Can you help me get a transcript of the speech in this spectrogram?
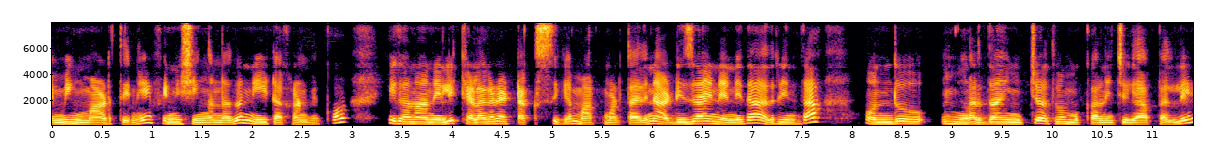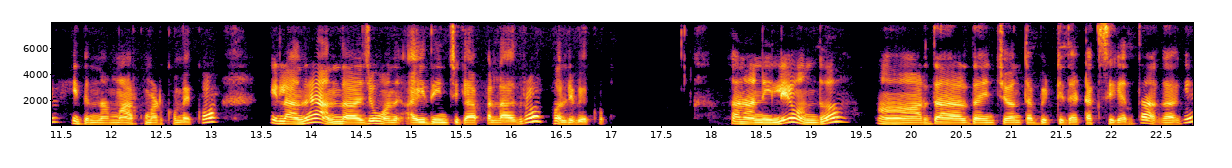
ಎಮ್ಮಿಂಗ್ ಮಾಡ್ತೀನಿ ಫಿನಿಶಿಂಗ್ ಅನ್ನೋದು ನೀಟಾಗಿ ಕಾಣಬೇಕು. ಈಗ ನಾನಿಲ್ಲಿ ಕೆಳಗಡೆ ಟಕ್ಸಿಗೆ ಮಾರ್ಕ್ ಮಾಡ್ತಾ ಇದ್ದೀನಿ. ಆ ಡಿಸೈನ್ ಏನಿದೆ, ಅದರಿಂದ ಒಂದು ಅರ್ಧ ಇಂಚು ಅಥವಾ ಮುಕ್ಕಾಲು ಇಂಚು ಗ್ಯಾಪಲ್ಲಿ ಇದನ್ನು ಮಾರ್ಕ್ ಮಾಡ್ಕೊಬೇಕು. ಇಲ್ಲಾಂದರೆ ಅಂದಾಜು ಒಂದು ಐದು ಇಂಚು ಗ್ಯಾಪಲ್ಲಾದರೂ ಹೊಲಿಬೇಕು. ಸೊ ನಾನಿಲ್ಲಿ ಒಂದು ಅರ್ಧ ಅರ್ಧ ಇಂಚು ಅಂತ ಬಿಟ್ಟಿದೆ ಟಕ್ಸಿಗೆ ಅಂತ. ಹಾಗಾಗಿ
